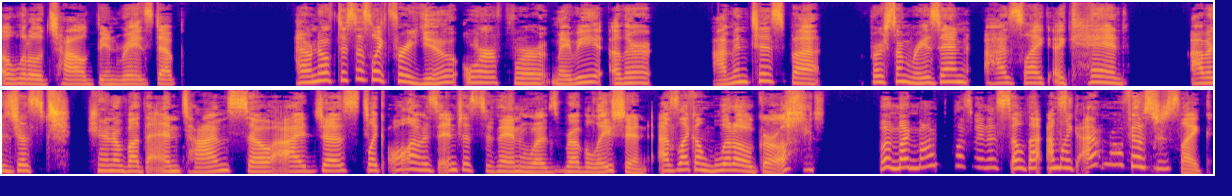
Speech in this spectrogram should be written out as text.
a little child being raised up, I don't know if this is like for you or for maybe other Adventists, but for some reason, as like a kid, I was just hearing about the end times. So I just like all I was interested in was revelation as like a little girl. but my mom tells me this so that I'm like, I don't know if it was just like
